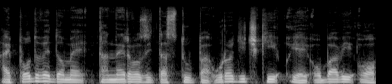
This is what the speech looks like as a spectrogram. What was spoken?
aj podvedome tá nervozita stúpa u rodičky, jej obavy o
